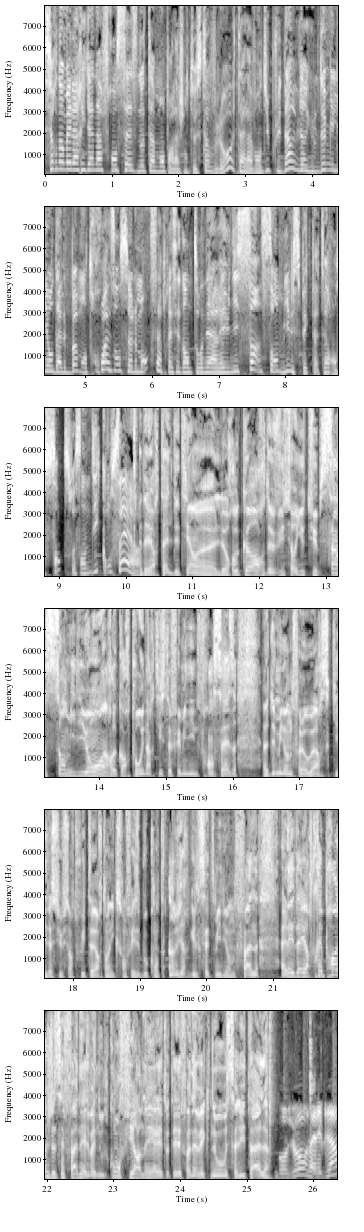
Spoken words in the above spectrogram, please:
Surnommée la Rihanna française, notamment par la chanteuse Tovlo, Tal a vendu plus d'1,2 million d'albums en trois ans seulement. Sa précédente tournée a réuni 500 000 spectateurs en 170 concerts. D'ailleurs, Tal détient euh, le record de vues sur YouTube, 500 millions, un record pour une artiste féminine française, Euh, 2 millions de followers qui la suivent sur Twitter, tandis que son Facebook compte 1,7 million de fans. Elle est d'ailleurs très proche de ses fans et elle va nous le confirmer. Elle est au téléphone avec nous. Salut Tal. Bonjour, vous allez bien?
